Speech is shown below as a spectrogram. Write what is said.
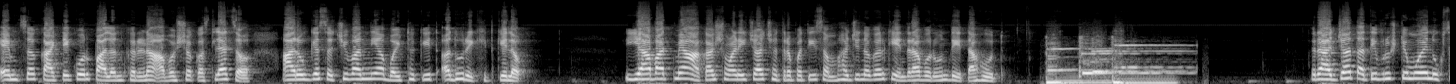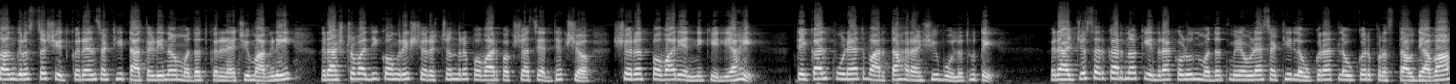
एमचं काटेकोर पालन करणं आवश्यक असल्याचं आरोग्य सचिवांनी या बैठकीत अधोरेखित केलं. या बातम्या आकाशवाणीच्या छत्रपती संभाजीनगर केंद्रावरून देत आहोत. राज्यात अतिवृष्टीमुळे नुकसानग्रस्त शेतकऱ्यांसाठी तातडीनं मदत करण्याची मागणी राष्ट्रवादी काँग्रेस शरदचंद्र पवार पक्षाचे अध्यक्ष शरद पवार यांनी केली आहे. ते काल पुण्यात वार्ताहरांशी बोलत होते. राज्य सरकारनं केंद्राकडून मदत मिळवण्यासाठी लवकरात लवकर प्रस्ताव द्यावा.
